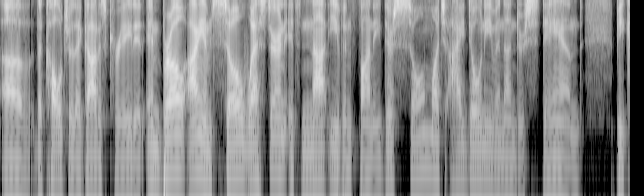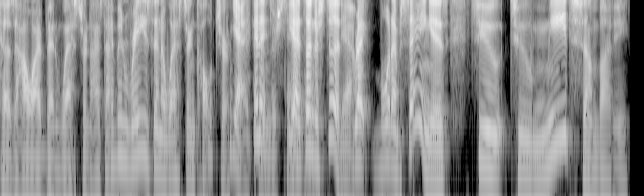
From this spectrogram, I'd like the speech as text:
of the culture that God has created. And bro, I am so Western, it's not even funny. There's so much I don't even understand because of how I've been westernized. I've been raised in a Western culture. Yeah, it's it- Yeah, it's understood. Yeah. Right. But what I'm saying is to to meet somebody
